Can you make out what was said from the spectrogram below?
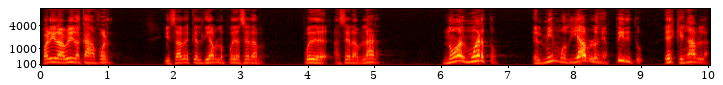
para ir a abrir la caja fuerte. Y sabe que el diablo puede hacer, puede hacer hablar, no al muerto, el mismo diablo en espíritu es quien habla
